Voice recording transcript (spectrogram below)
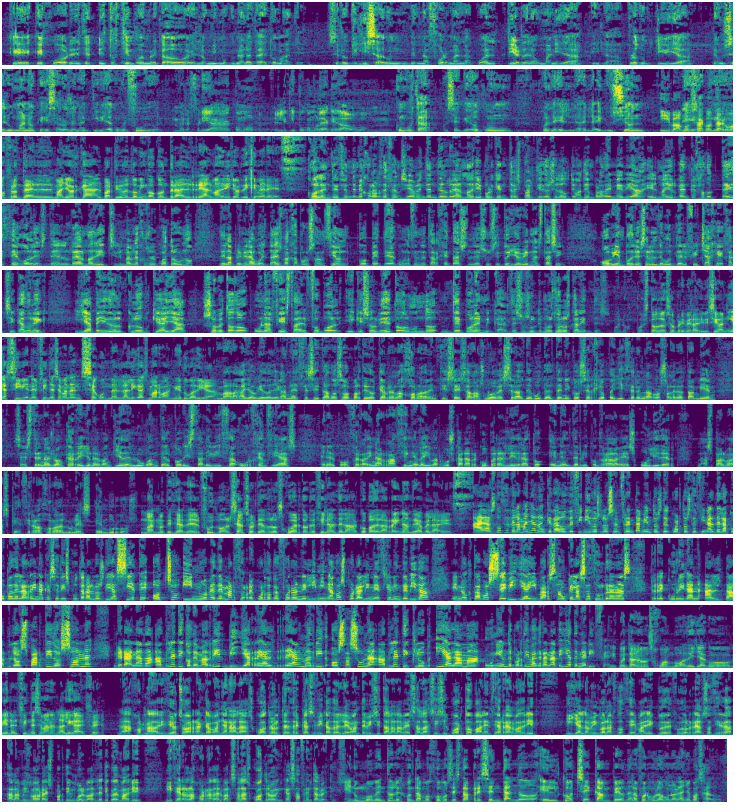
Que, que jugador este, en, estos tiempos de mercado es lo mismo que una lata de tomate. Se lo utiliza de, de una forma en la cual pierde la humanidad y la productividad de un ser humano que desarrolla una actividad como el fútbol. Me refería a cómo el equipo cómo le ha quedado. Cómo está, o sea, quedó con, con la, ilusión. Y vamos a contar cómo afronta el Mallorca el partido del domingo contra el Real Madrid, Jordi Jiménez. Con la intención de mejorar defensivamente ante el Real Madrid, porque en tres partidos en la última temporada y media el Mallorca ha encajado 13 goles del Real Madrid, sin ir más lejos el 4-1 de la primera vuelta. Es baja por sanción Copete, acumulación de tarjetas, le sustituye bien a Stasic o bien podría ser el debut del fichaje Hatzikadunik y ha pedido el club que haya sobre todo una fiesta del fútbol y que se olvide todo el mundo de polémicas de sus últimos duelos calientes. Bueno, pues todo eso en primera división y así viene el fin de semana en segunda, en la Liga Smartbank, Edu Badía. Málaga y Oviedo llegan necesitados al partido que abre la jornada 26 a las 9. Será el debut del técnico Sergio Pellicer en la Rosaleda también. Se estrena Joan Carrillo en el banquillo del Lugo ante el colista Libiza. Urgencias en el Ponferradina Racing. El Eibar buscará recuperar el liderato en el derby contra el Alavés. Un líder, Las Palmas, que cierra la jornada el lunes en Burgos. Más noticias del fútbol. Se han sorteado los cuartos de final de la Copa de la Reina, Andrea Peláez. A las 12 de la mañana han quedado definidos los enfrentamientos de cuartos de final de la Copa de la Reina que se disputarán los días 7, 8 y 9 de marzo. Recuerdo que fueron eliminados por alineación indebida en octavos Sevilla y Barça, aunque las azulgranas recurrirán al TAD. Los partidos son Granada Atlético de Madrid, Villarreal Real Madrid, Osasuna Athletic Club y Alama Unión Deportiva Granadilla Tenerife. Y cuéntanos, Juan Boadilla, cómo viene el fin de semana en la Liga F. La jornada 18 arranca mañana a las 4 el tercer clasificado el Levante visita al Alavés, a las 6 y cuarto Valencia Real Madrid y ya el domingo a las 12 Madrid Club de Fútbol Real Sociedad, a la misma hora Sporting Huelva Atlético de Madrid y cierra la jornada el Barça a las 4 en casa frente al Betis. En un momento les contamos cómo se está presentando el coche campeón de la Fórmula 1 el año pasado.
